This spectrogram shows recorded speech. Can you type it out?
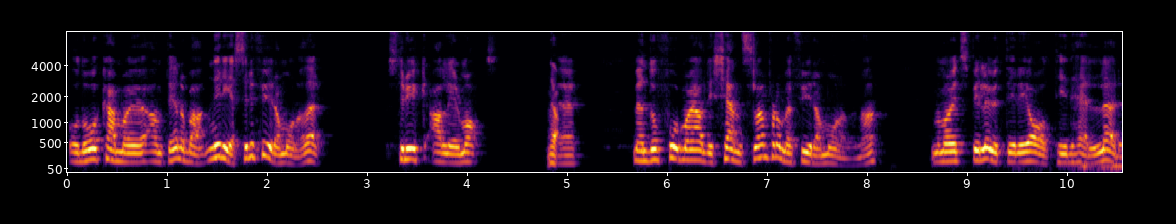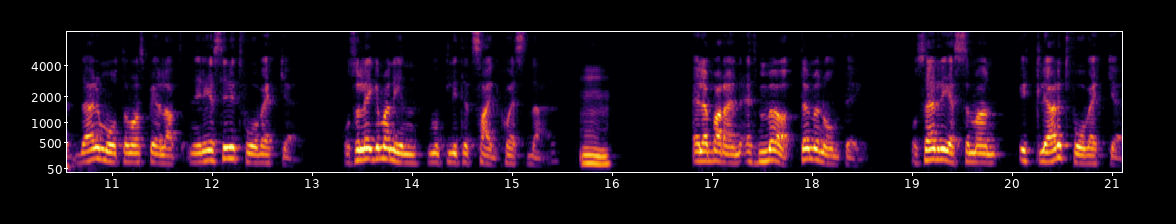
Och då kan man ju antingen bara, ni reser i fyra månader. Stryk all er mat. Ja. Eh, men då får man ju aldrig känslan för de här fyra månaderna. Men man har ju inte spelat ut i realtid heller. Däremot har man spelat, ni reser i två veckor. Och så lägger man in något litet sidequest där. Mm. Eller bara en, ett möte med någonting. Och sen reser man ytterligare två veckor.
